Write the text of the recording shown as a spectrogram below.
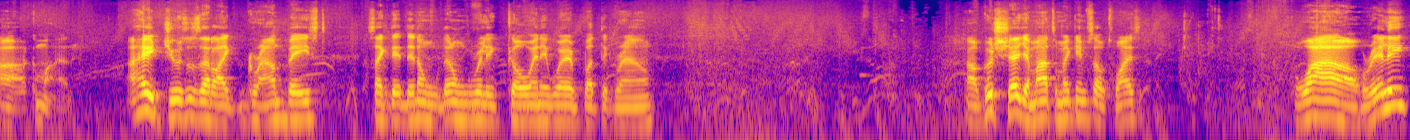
Ah, come on. I hate jutsus that are like ground based. It's like they, they don't they don't really go anywhere but the ground. Oh, good shit, Yamato making himself twice. Wow, really?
